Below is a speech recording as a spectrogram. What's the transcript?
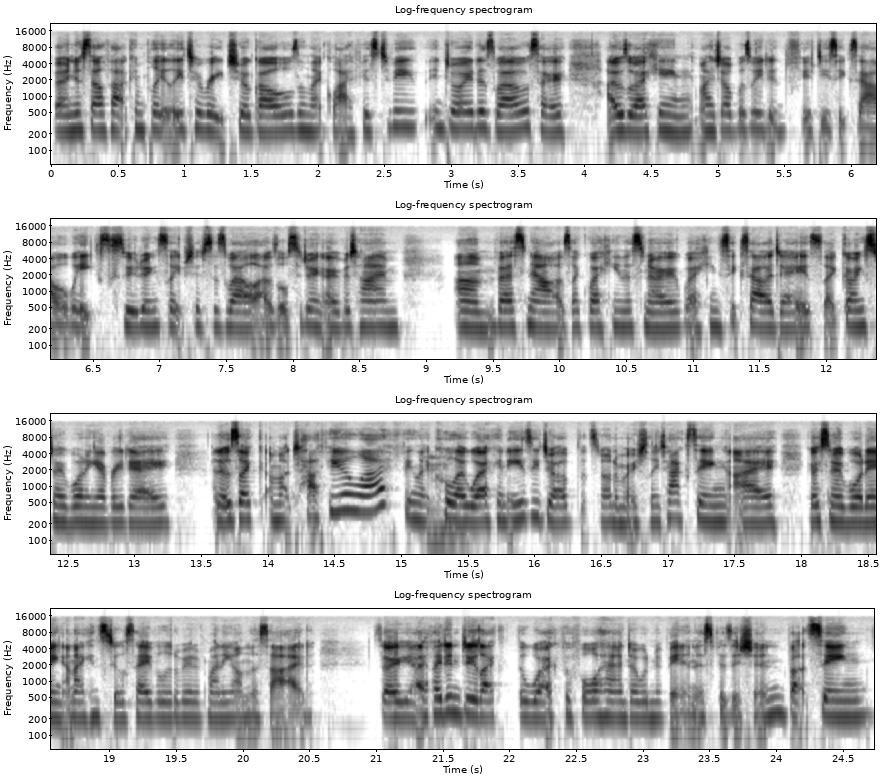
burn yourself out completely to reach your goals, and like life is to be enjoyed as well. So I was working. My job was we did fifty six hour weeks because we were doing sleep shifts as well. I was also doing overtime. Um, versus now, I was like working in the snow, working six hour days, like going snowboarding every day. And it was like a much happier life, being like, mm. cool, I work an easy job that's not emotionally taxing. I go snowboarding and I can still save a little bit of money on the side. So yeah, if I didn't do like the work beforehand, I wouldn't have been in this position. But seeing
